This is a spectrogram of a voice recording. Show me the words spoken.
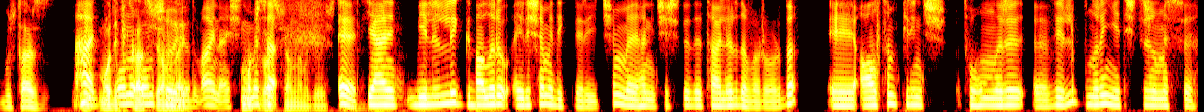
bu tarz Ha, bir onu, onu modifikasyonla, söylüyordum. Aynen. Şimdi mesela evet yani belirli gıdaları erişemedikleri için ve hani çeşitli detayları da var orada. E, altın pirinç tohumları e, verilip bunların yetiştirilmesi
